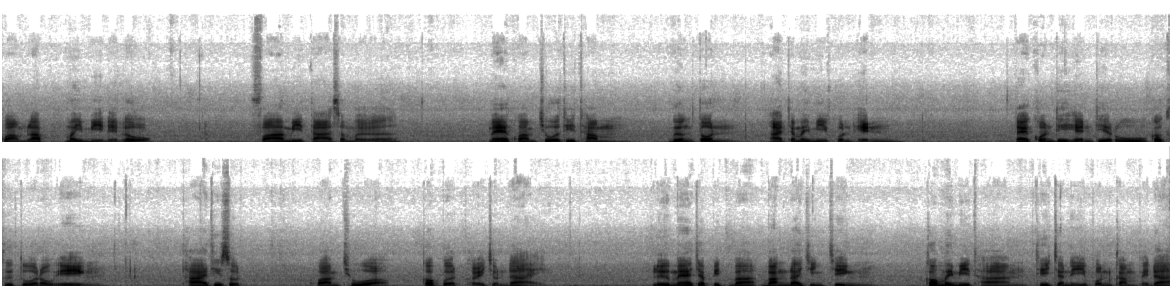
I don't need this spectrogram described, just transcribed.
ความลับไม่มีในโลก ฟ้ามีตาเสมอ แม้ความชั่วที่ทำเบื้องต้นอาจจะไม่มีคนเห็น แต่คนที่เห็นที่รู้ก็คือตัวเราเอง ท้ายที่สุด ความชั่วก็เปิดเผยจนได้ หรือแม้จะปิดบ,บังได้จริง ๆ ก็ไม่มีทางที่จะหนีผลกรรมไปได้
